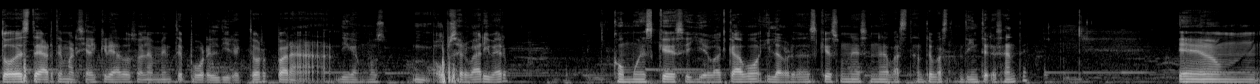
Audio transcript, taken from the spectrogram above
todo este arte marcial creado solamente por el director para, digamos, observar y ver cómo es que se lleva a cabo y la verdad es que es una escena bastante, bastante interesante. Em,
